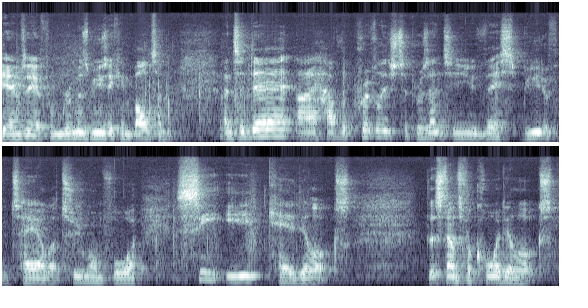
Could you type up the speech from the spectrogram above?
James here from Rimmers Music in Bolton and today I have the privilege to present to you this beautiful Taylor 214 CE K Deluxe that stands for Koa Deluxe.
